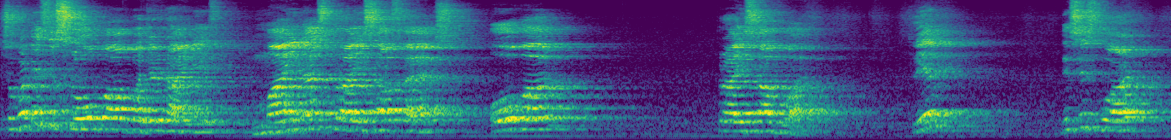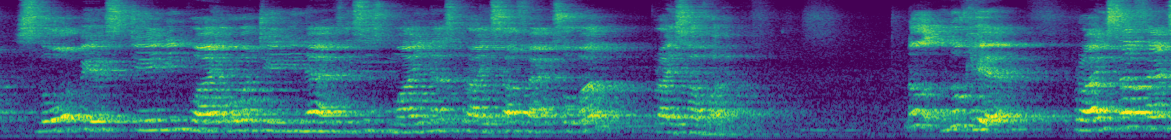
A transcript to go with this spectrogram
So what is the slope of budget line is minus price of x over price of y. Clear? This is what slope is change in y over change in x. This is minus price of x over price of y. Now look here, price of x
